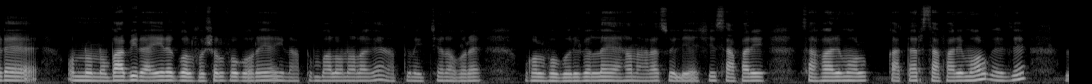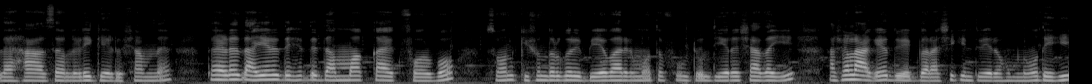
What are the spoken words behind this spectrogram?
এটা অন্য অন্য বাবিরা এরা গল্প সল্প করে এই নাতুন ভালো না লাগে নাতুন ইচ্ছা না করে গল্প করি পেলে এখন আরা চলে আসি Safari Safari mall Qatar Safari mall, এই যে লেখা আছে অলরেডি গেটের সামনে। তো এটা দাঁড়িয়ে দেখে দিয়ে দাম্মাক্কা এক পর্ব। সন কি সুন্দর করে বিয়ে বাড়ির মতো ফুল টুল দিয়ে সাজাই আসলে আগে দুই একবার আসি, কিন্তু এরকম নো দেখি।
